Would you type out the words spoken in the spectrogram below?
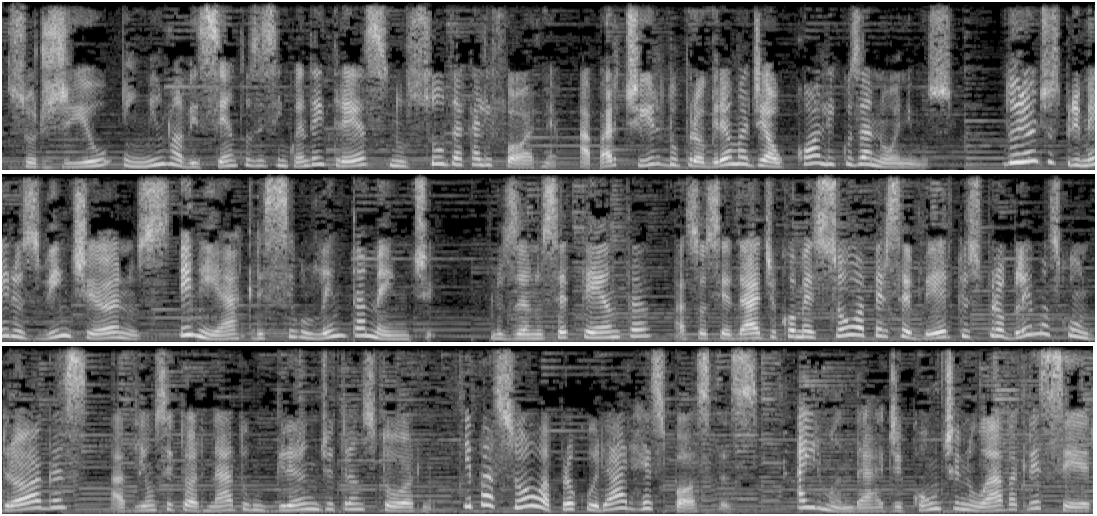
surgiu em 1953 no sul da Califórnia, a partir do programa de Alcoólicos Anônimos. Durante os primeiros 20 anos, NA cresceu lentamente, nos anos 70, a sociedade começou a perceber que os problemas com drogas haviam se tornado um grande transtorno e passou a procurar respostas. A Irmandade continuava a crescer.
